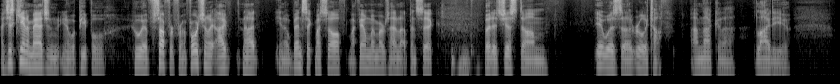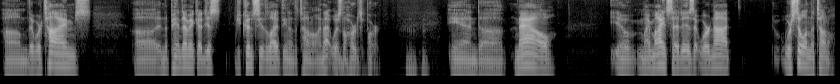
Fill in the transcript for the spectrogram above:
I just can't imagine you know what people who have suffered from. Fortunately, I've not you know been sick myself. My family members have not been sick, mm-hmm. but it's just um, it was uh, really tough. I'm not gonna lie to you. Um, there were times uh, in the pandemic I just you couldn't see the light at the end of the tunnel, and that was the hardest part. And uh, now, you know, my mindset is that we're not, we're still in the tunnel,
